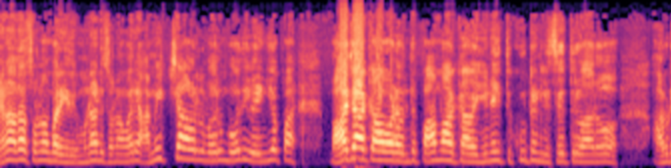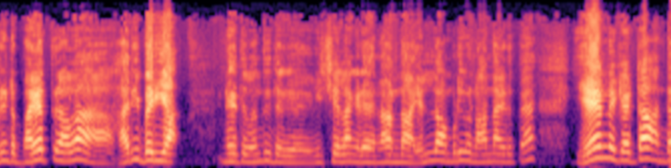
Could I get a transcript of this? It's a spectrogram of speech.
ஏன்னா அதான் சொன்ன மாதிரி இதுக்கு முன்னாடி சொன்ன மாதிரி அமித்ஷா அவர்கள் வரும்போது இவ எங்கேயோ பா பாஜகவோட வந்து பாமகவை இணைத்து கூட்டணியில் சேர்த்துருவாரோ அப்படின்ற பயத்தினால ஹரிபரியா நேற்று வந்து இந்த விஷயம்லாம் கிடையாது. நான் தான். எல்லா முடிவும் நான் தான் எடுப்பேன். ஏன்னு கேட்டால் அந்த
